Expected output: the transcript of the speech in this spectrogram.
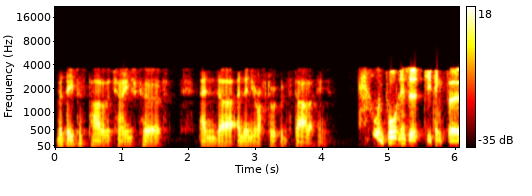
the deepest part of the change curve, and uh, and then you're off to a good start, I think. How important is it, do you think, for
